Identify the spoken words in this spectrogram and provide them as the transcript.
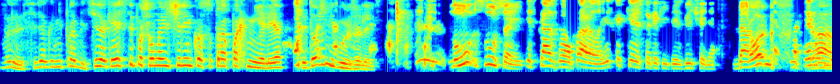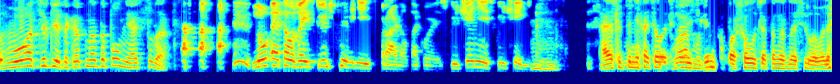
Блин, Серега не пробить. Серега, если ты пошел на вечеринку, а с утра похмелье, ты тоже не будешь жалеть? Ну, слушай, из каждого правила есть, конечно, какие-то исключения. Здоровье, во-первых... А, вот, Сергей, так это надо дополнять тогда. Ну, это уже исключение из правил такое. Исключение исключений. А если ты не хотел идти на вечеринку, пошел, у тебя там изнасиловали.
